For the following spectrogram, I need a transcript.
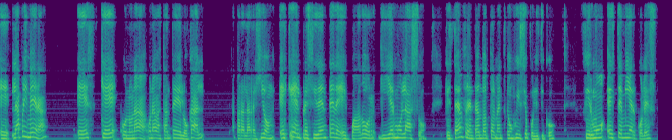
Eh, la primera es que, con una, una bastante local para la región, es que el presidente de Ecuador, Guillermo Lazo, que está enfrentando actualmente un juicio político, firmó este miércoles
